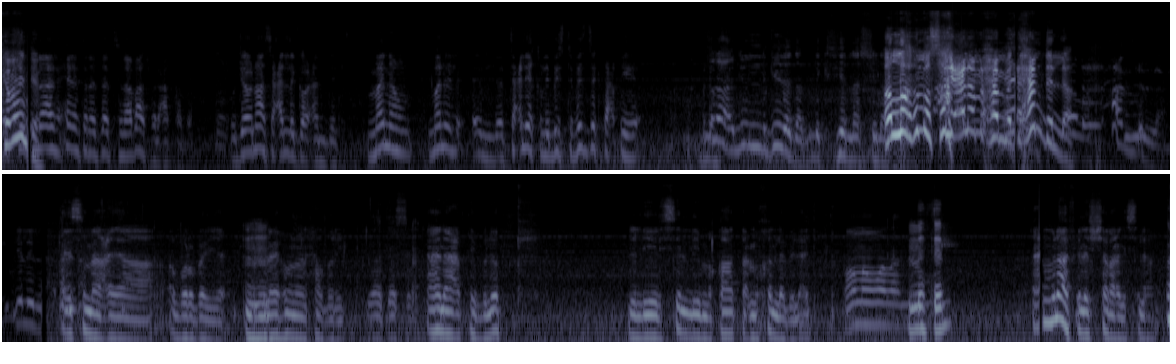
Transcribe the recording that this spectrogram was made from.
كمان جاوب. الحين أنت نزلت سنابات في العقبة وجاوا ناس علقوا عندك. من هم من ال- التعليق اللي بيستفزك تعطيه؟ لا اللي قيل أدب اللي كثير الاسئله اللهم صل على محمد الحمد لله. اسمع يا أبو ربيع. لا يهون الحضري لا أنا أعطي بلوك للي يرسل لي مقاطع مخلة بالأدب. والله والله. مثل؟ يعني منافي للشرع الإسلامي.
